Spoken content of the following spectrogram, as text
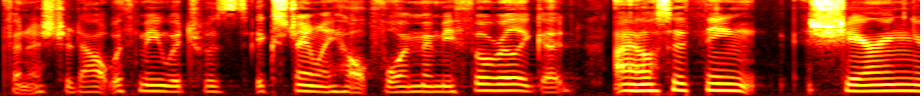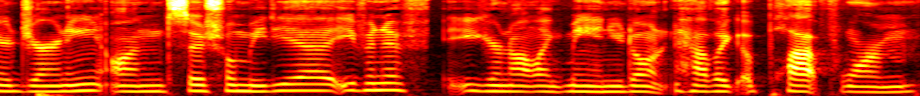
finished it out with me, which was extremely helpful and made me feel really good. I also think sharing your journey on social media, even if you're not like me and you don't have like a platform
